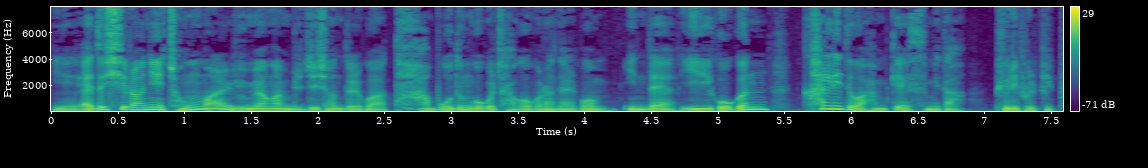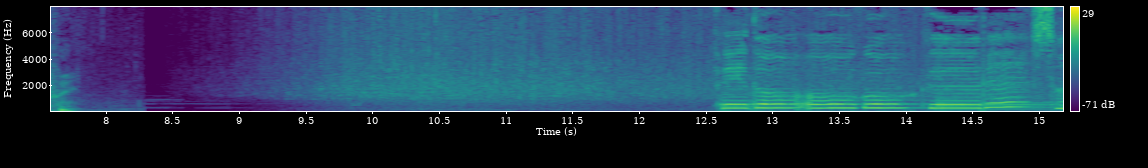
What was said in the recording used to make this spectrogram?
이 에드 시런이 정말 유명한 뮤지션들과 다 모든 곡을 작업을 한 앨범인데 이 곡은 칼리드와 함께 했습니다. Beautiful People. 비도 오고 그래서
